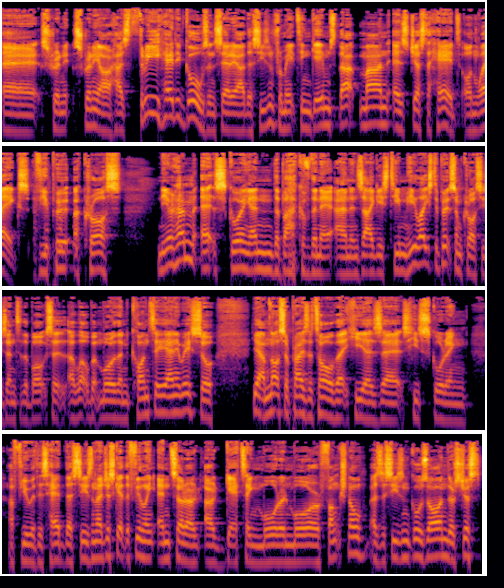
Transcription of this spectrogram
Uh, Skrin- Skriniar has three headed goals in Serie A this season from 18 games. That man is just ahead on legs. If you put a cross near him, it's going in the back of the net. And Inzaghi's team, he likes to put some crosses into the box a little bit more than Conte anyway. So, yeah, I'm not surprised at all that he is uh, he's scoring a few with his head this season. I just get the feeling Inter are, are getting more and more functional as the season goes on. There's just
